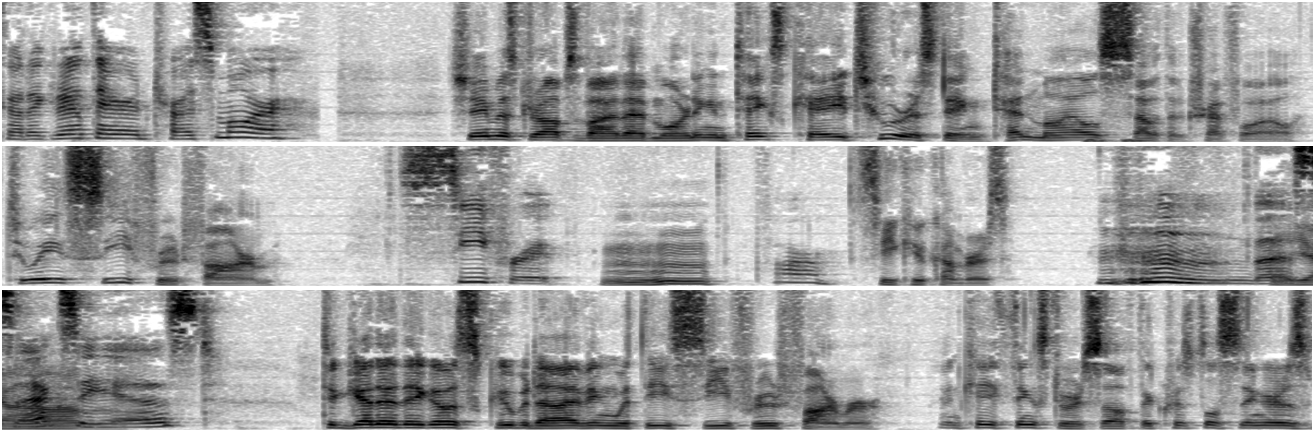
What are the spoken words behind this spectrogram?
Gotta get out there and try some more. Seamus drops by that morning and takes Kay touristing 10 miles south of Trefoil to a sea fruit farm. Sea fruit hmm farm. Sea cucumbers. Mm, the Yum. sexiest. Together they go scuba diving with the sea fruit farmer. And Kay thinks to herself that crystal singers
